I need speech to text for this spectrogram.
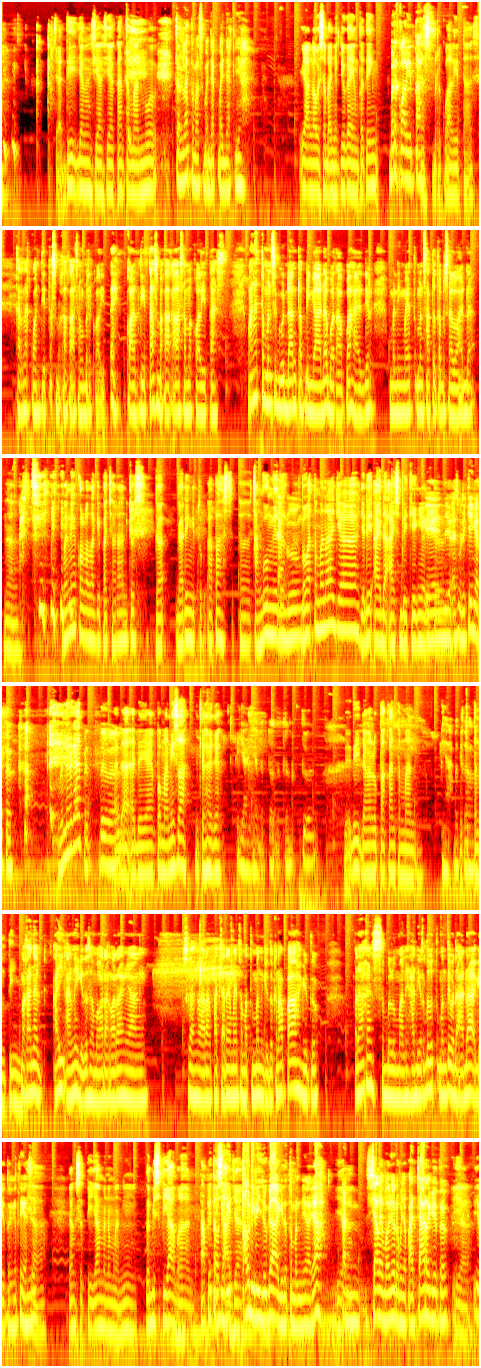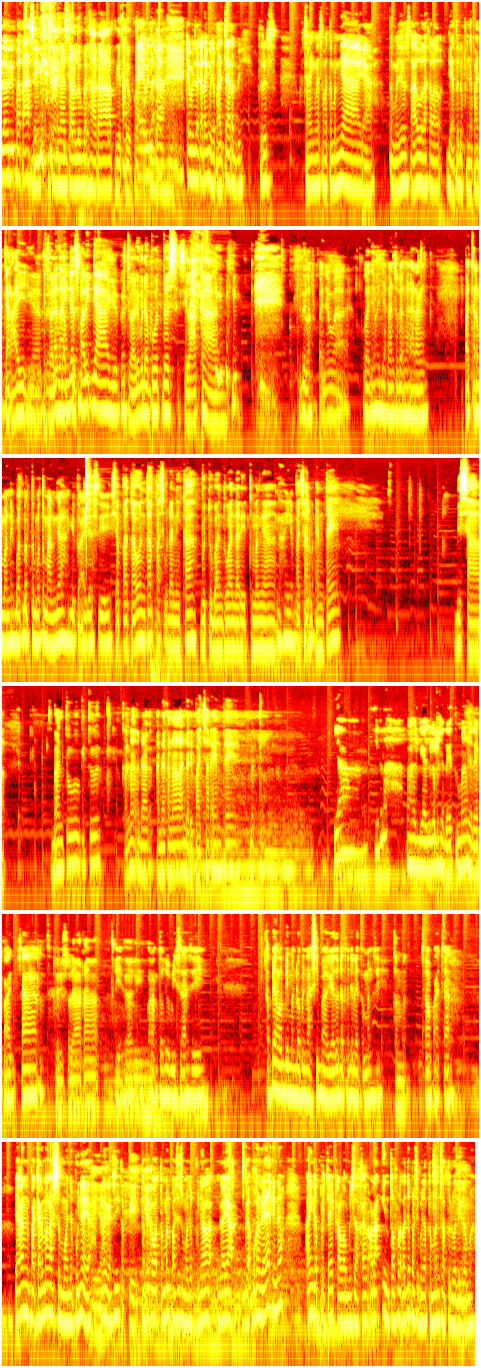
jadi jangan sia-siakan temanmu. Carilah teman sebanyak banyaknya ya nggak usah banyak juga yang penting berkualitas. Tas berkualitas karena kuantitas bakal kalah sama berkualitas eh kuantitas bakal kalah sama kualitas. Mana temen segudang tapi nggak ada buat apa anjir. Mending main temen satu tapi selalu ada. Nah mana kalau lagi pacaran terus gak garing gitu apa eh, canggung gitu Canggung. bawa teman aja. Jadi ada ice breakingnya Iya, gitu. Anjir ice breaking gak tuh? Bener kan? Betul. Ada ada yang pemanis lah istilahnya. Iya iya betul betul betul. Jadi jangan lupakan teman iya itu betul penting. Makanya aing aneh gitu sama orang-orang yang suka ngelarang pacarnya main sama temen gitu. Kenapa gitu? Padahal kan sebelum maneh hadir tuh temen tuh udah ada gitu. Ngerti gak sih? Iya. yang setia menemani. Lebih setia malahan. Tapi tahu diri aja. tahu diri juga gitu temennya. Ya Iya. kan si levelnya udah punya pacar gitu. Iya. Kita dibatasin jangan, gitu. jangan terlalu berharap gitu kalau kayak misalkan udah. kayak misalkan yang punya pacar nih. Terus pacar yang main sama temennya ya temennya harus tahu lah kalau dia tuh udah punya pacar Aing Iya, gitu. kecuali dan udah sebaliknya gitu. kecuali udah putus silakan. Gitulah pokoknya mah pokoknya mah jangan suka ngelarang pacar maneh buat bertemu temannya gitu aja sih. Siapa tahu ntar pas udah nikah butuh bantuan dari temennya nah iya pacar betul. ente bisa bantu gitu. Karena udah ada kenalan dari pacar ente. Betul. Ya itulah bahagia juga bisa dari teman bisa dari pacar. Dari saudara iya dari orang tua juga bisa sih. Tapi yang lebih mendominasi bahagia itu datangnya dari teman sih. Teman. Sama pacar. Ya kan pacar mah nggak semuanya punya ya Iya, gak sih? tapi tapi ya, kalau teman pasti semuanya punya lah. Nggak ya nggak bukan gak yakin ya. Aing nggak percaya kalau misalkan orang introvert aja pasti punya teman satu dua tiga Iya. mah.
